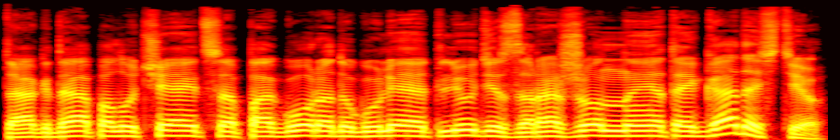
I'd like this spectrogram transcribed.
«Тогда, получается, по городу гуляют люди, зараженные этой гадостью?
